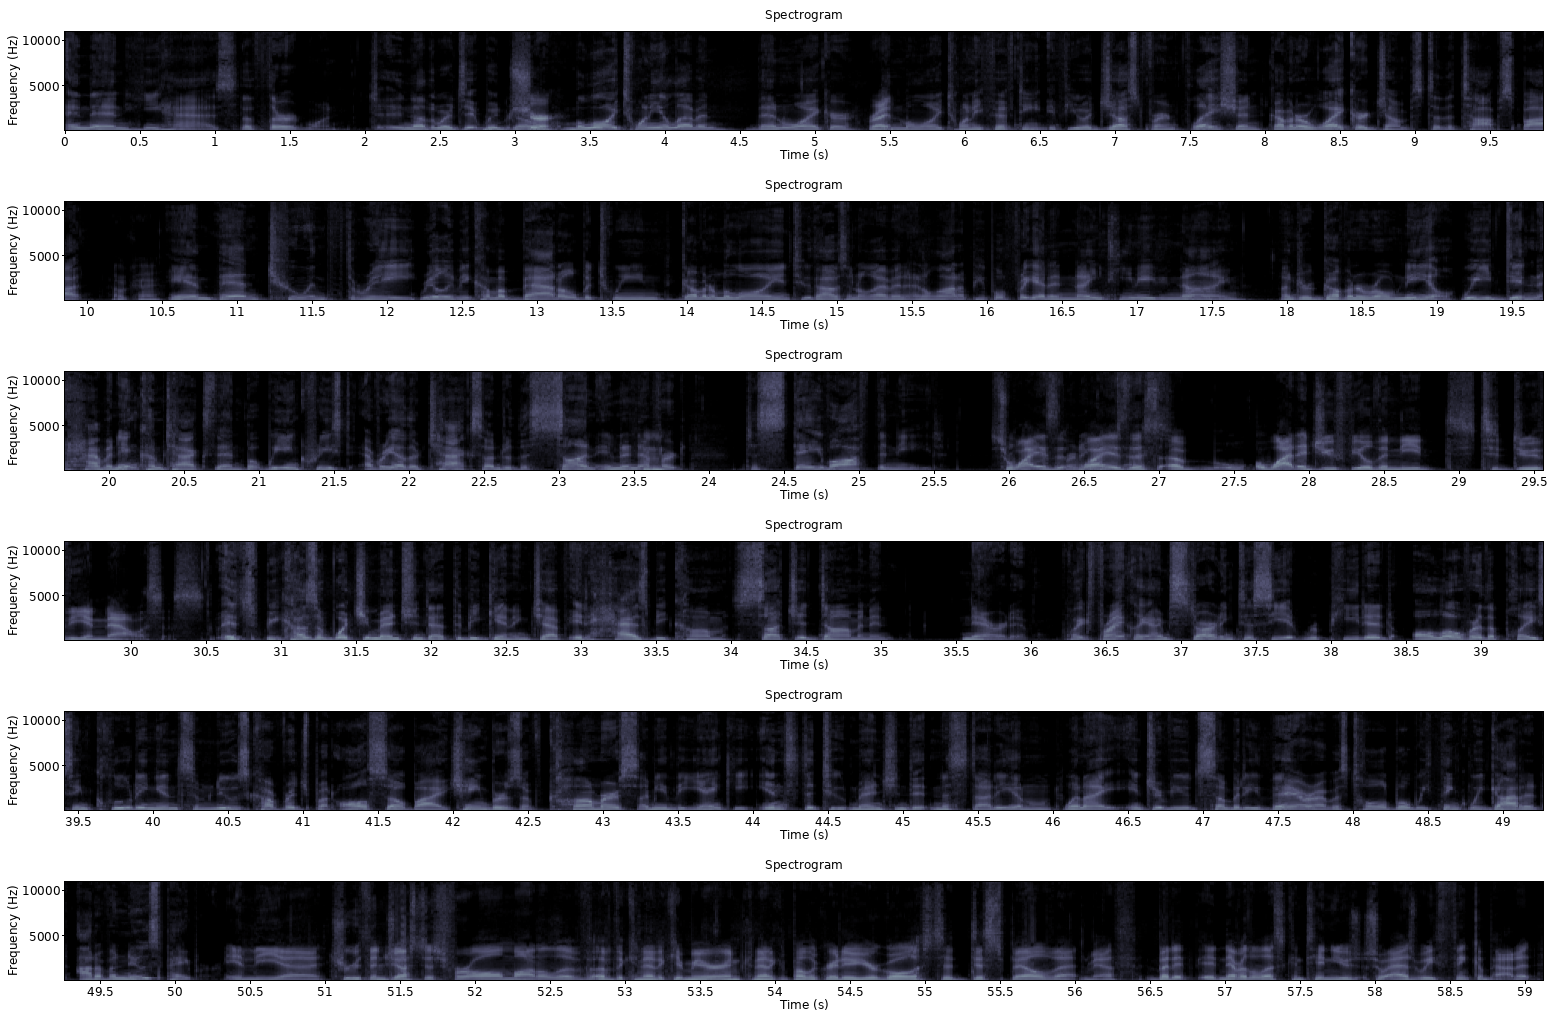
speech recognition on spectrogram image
and then he has the third one. In other words, it would go Sure. Malloy 2011, then Weicker, Right. then Malloy 2015. If you adjust for inflation, Governor Weicker jumps to the top spot. Okay. And then two and three really become a battle between Governor Malloy in 2011 and a lot of people forget in 1989 under Governor O'Neill. We didn't have an income tax then, but we increased every other tax under the sun in an hmm. effort to stave off the need. So why is it? Why is this? A, why did you feel the need to do the analysis? It's because of what you mentioned at the beginning, Jeff. It has become such a dominant narrative. Quite frankly, I'm starting to see it repeated all over the place, including in some news coverage, but also by chambers of commerce. I mean, the Yankee Institute mentioned it in a study. And when I interviewed somebody there, I was told, well, we think we got it out of a newspaper. In the uh, truth and justice for all model of, of the Connecticut Mirror and Connecticut Public Radio, your goal is to dispel that myth, but it, it nevertheless continues. So as we think about it,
